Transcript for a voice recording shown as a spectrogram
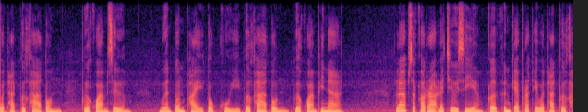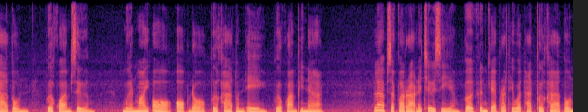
วทัตเพื่อฆ่าตน เพื่อความเสื่อม เหมือนต้นไผ่ตกขุยเพื่อฆ่าตน เพื่อความพินาศลาบสักการะและชื่อเสียงเกิดขึ้นแก่พระเทวทัตเพื่อฆ่าตน เพื่อความเสื่อม เหมือนไม้อ้อออกดอกเพื่อฆ่าตนเองเพื่อความพินาศลาบสักการะและชื่อเสียงเกิดขึ้นแก่พระเทวทัตเพื่อฆ่าตน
